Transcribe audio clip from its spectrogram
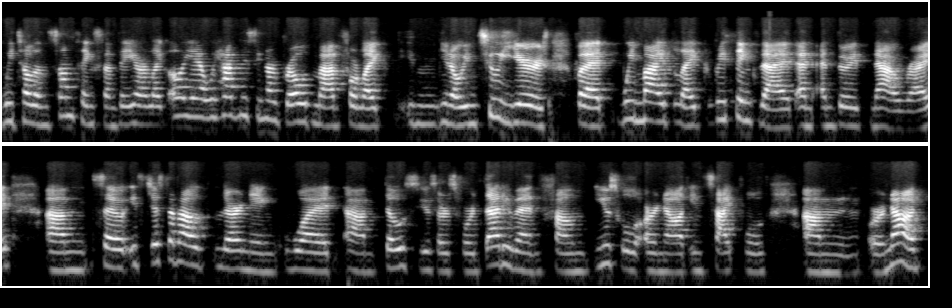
we tell them some things and they are like, oh, yeah, we have this in our roadmap for like in you know in two years but we might like rethink that and and do it now right? Um, so it's just about learning what um, those users for that event found useful or not insightful um, or not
